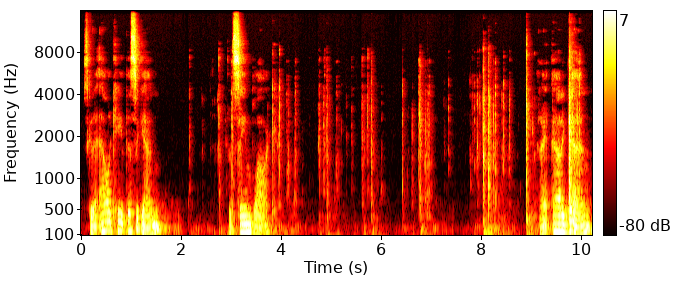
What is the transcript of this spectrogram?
it's going to allocate this again, that same block. And I add again,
